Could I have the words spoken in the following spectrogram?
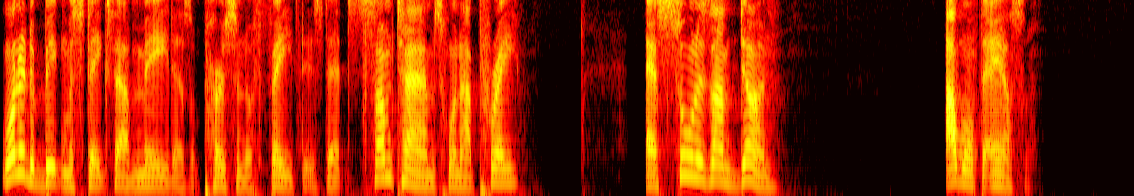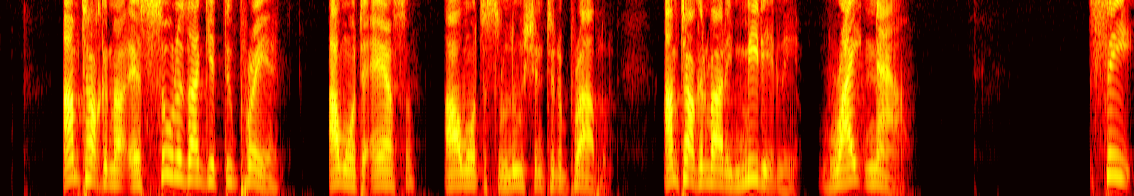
One of the big mistakes I've made as a person of faith is that sometimes when I pray, as soon as I'm done, I want the answer. I'm talking about as soon as I get through praying, I want the answer. I want the solution to the problem. I'm talking about immediately, right now. See,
